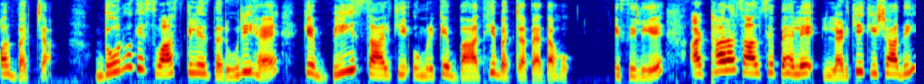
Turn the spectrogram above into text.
और बच्चा दोनों के स्वास्थ्य के लिए ज़रूरी है कि 20 साल की उम्र के बाद ही बच्चा पैदा हो। इसीलिए 18 साल से पहले लड़की की शादी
